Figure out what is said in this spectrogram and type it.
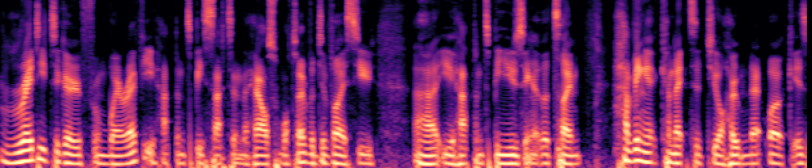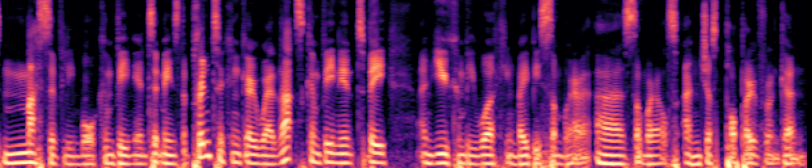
ready to go from wherever you happen to be sat in the house, whatever device you uh, you happen to be using at the time, having it connected to your home network is massively more convenient. It means the printer can go where that's convenient to be, and you can be working maybe somewhere uh, somewhere else, and just pop over and go and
